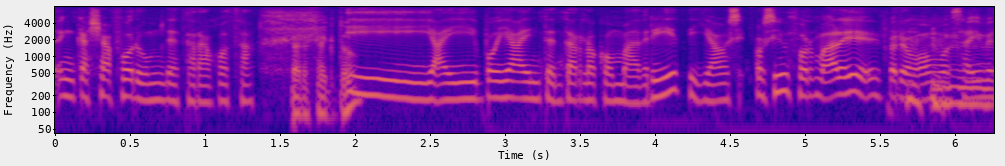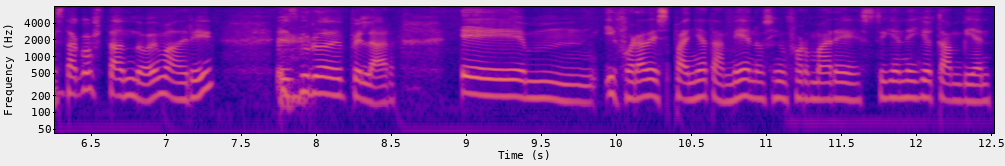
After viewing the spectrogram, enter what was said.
en Caixa Forum de Zaragoza. Perfecto. Y ahí voy a intentarlo con Madrid y ya os, informaré, pero vamos, ahí me está costando, ¿eh? Madrid, es duro de pelar. Em, y fuera de España también, os informaré, estoy en ello también.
